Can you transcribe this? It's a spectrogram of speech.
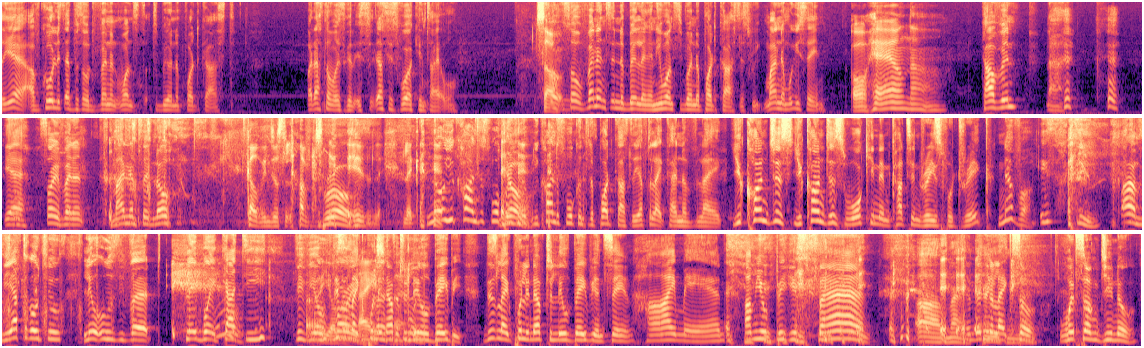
So yeah, I've called this episode Venant wants to be on the podcast, but that's not what it's gonna. It's, that's his working title. So, So, so Venant's in the building and he wants to be on the podcast this week. Man, then what you saying? oh hell no. Calvin? Nah. yeah, sorry, Venant. Man, them said no. Calvin just laughed. Bro. He's like, like No, you can't just walk. Yo. Onto you can't just walk into the podcast. You have to like kind of like You can't just you can't just walk in and cut and raise for Drake. Never. exactly. um, you have to go to Lil Uzi Vert, Playboi Carti, Vivio. Oh, This is like Nice. pulling up to of all. Lil Baby. This is like pulling up to Lil Baby and saying, "Hi, man, I'm your biggest fan." Oh man, And then you're like, crazy, "So, man. What song do you know?"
